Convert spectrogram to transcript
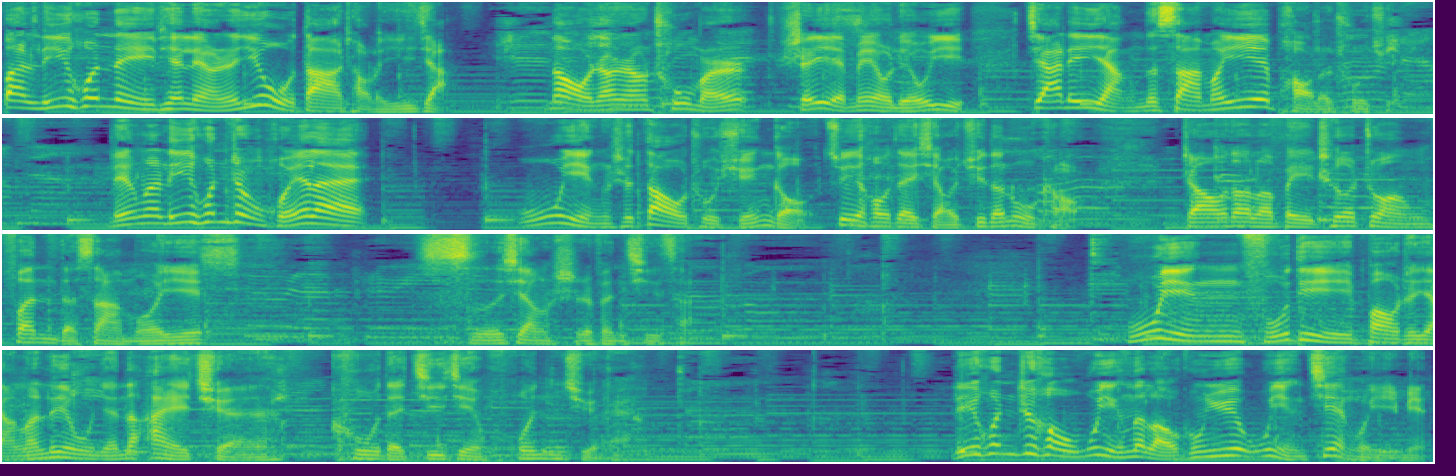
办离婚那一天，两人又大吵了一架，闹嚷嚷出门，谁也没有留意家里养的萨摩耶跑了出去。领了离婚证回来，吴影是到处寻狗，最后在小区的路口找到了被车撞翻的萨摩耶，死相十分凄惨。无影伏地抱着养了六年的爱犬，哭得几近昏厥呀。离婚之后，无影的老公约无影见过一面。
